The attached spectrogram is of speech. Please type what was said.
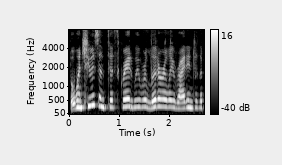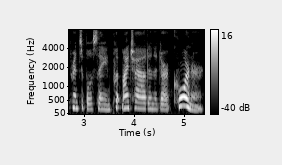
But when she was in fifth grade, we were literally writing to the principal saying, put my child in a dark corner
